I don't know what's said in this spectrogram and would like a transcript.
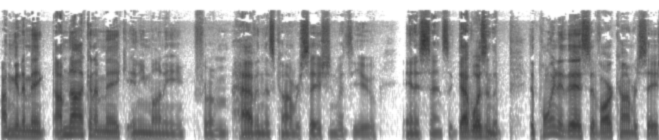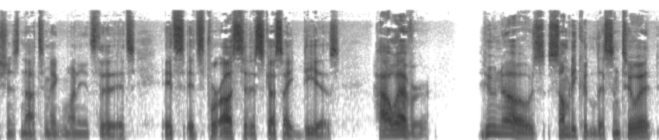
I'm gonna make I'm not gonna make any money from having this conversation with you in a sense. Like that wasn't the the point of this of our conversation is not to make money. It's the it's it's it's for us to discuss ideas. However, who knows? Somebody could listen to it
